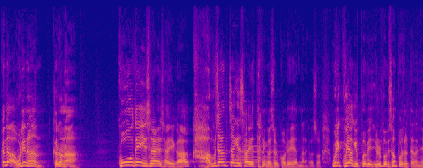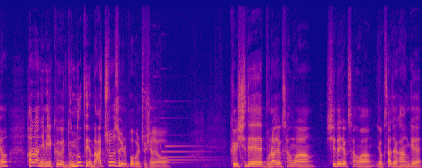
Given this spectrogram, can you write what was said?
그러나 우리는 그러나 고대 이스라엘 사회가 가부장적인 사회였다는 것을 고려해야 한다는 거죠. 우리 구약 율법이 율법이 선포될 때는요, 하나님이 그 눈높이에 맞추어서 율법을 주셔요. 그 시대의 문화적 상황, 시대적 상황, 역사적 한계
